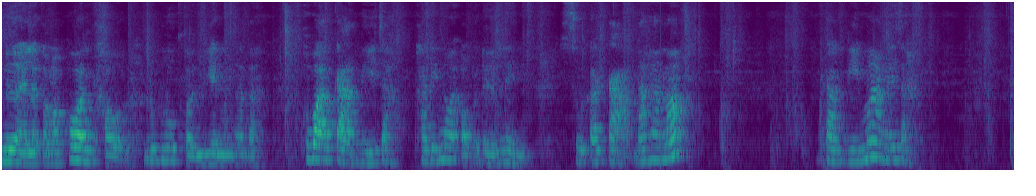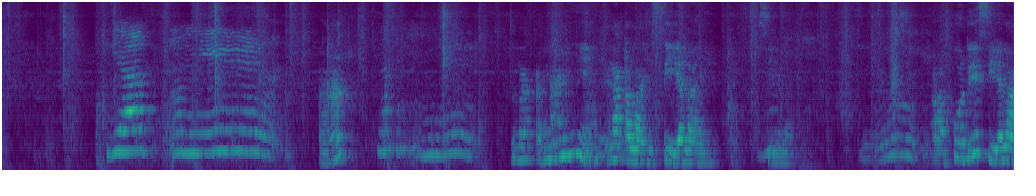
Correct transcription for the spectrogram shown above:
เหนื่อยแล้วก็มาป้อนเขาลูกๆตอนเย็นจ้ะจ้ะเพราะว่าอากาศดีจ้ะพาเด็กน้อยออกไปเดินเล่นสูดอากาศนะคะเนาะอากาศดีมากเลยจ้ะฮะรักอันนี้รักอะไรสีอะไรสีอะไร อ่าพูดดิสีอะไร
